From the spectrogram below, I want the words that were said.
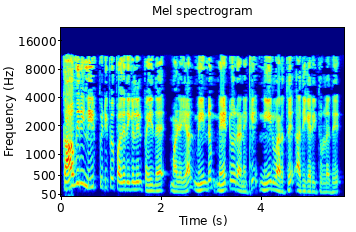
காவிரி நீர்பிடிப்பு பகுதிகளில் பெய்த மழையால் மீண்டும் மேட்டூர் அணைக்கு நீர்வரத்து அதிகரித்துள்ளது.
